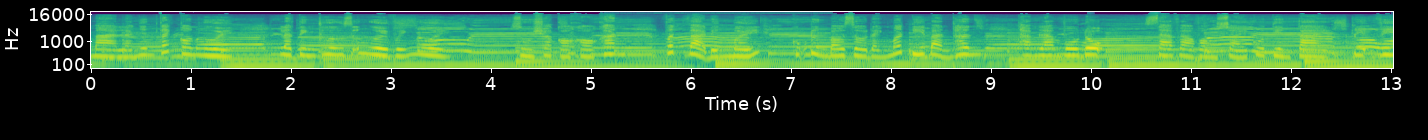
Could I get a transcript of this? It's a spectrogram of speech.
mà là nhân cách con người, là tình thương giữa người với người. Dù cho có khó khăn, vất vả đến mấy, cũng đừng bao giờ đánh mất đi bản thân, tham lam vô độ, xa vào vòng xoáy của tiền tài, địa vị.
